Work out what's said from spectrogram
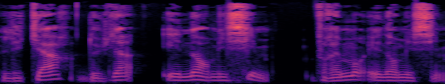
l'écart devient énormissime, vraiment énormissime.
